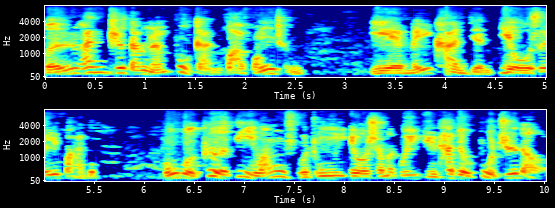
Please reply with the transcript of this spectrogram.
文安之当然不敢画皇城，也没看见有谁画过。不过各地王府中有什么规矩，他就不知道了。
